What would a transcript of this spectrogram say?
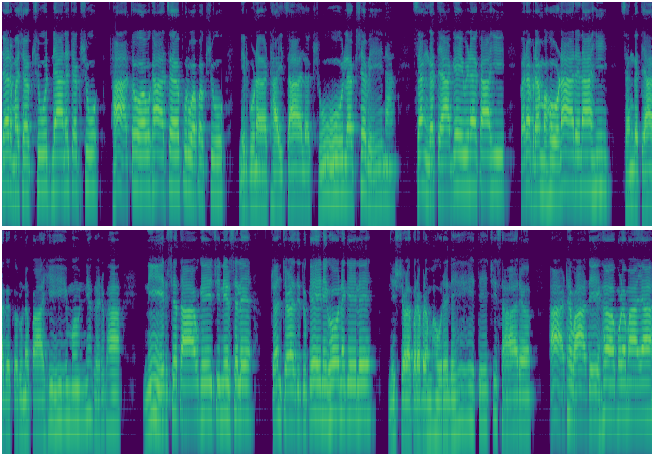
चर्मचक्षु ज्ञानचक्षु हा तो अवघाच पूर्वपक्षू. निर्गुण ठाईचा लक्षू लक्षवेना. संगत्यागे विण काही परब्रह्म होणार नाही. संगत्याग करून पाही मौन्य गर्भा. निर्षता अवघेची निर्षले चंचळ तितुके निघोन गेले. निश्चळ परब्रह्म उरले तेची सार. आठवा देह मुळमाया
